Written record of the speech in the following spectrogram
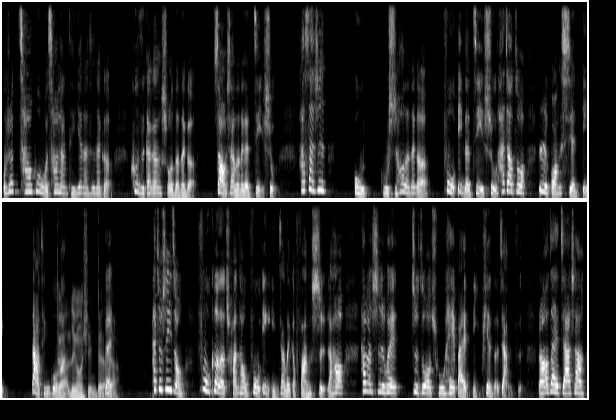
我觉得超酷，我超想体验的是那个裤子刚刚说的那个照相的那个技术，它算是古古时候的那个复印的技术，它叫做日光显影，大家有听过吗？对啊，日光显对啊，对对啊，它就是一种复刻的传统复印影像的一个方式，然后他们是会制作出黑白底片的这样子，然后再加上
